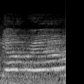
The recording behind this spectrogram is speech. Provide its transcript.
Let's go, Rue.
